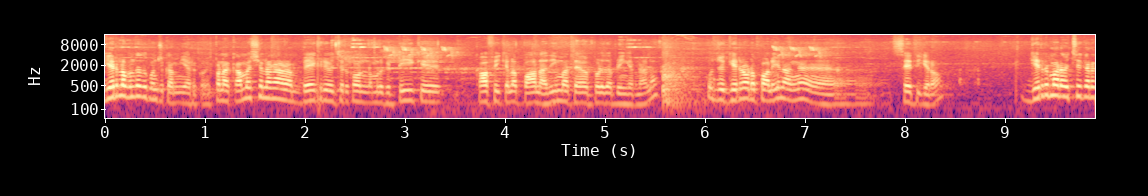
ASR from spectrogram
கியரில் வந்து அது கொஞ்சம் கம்மியாக இருக்கும். இப்போ நான் கமர்ஷியலாக நான் பேக்கரி வச்சுருக்கோம். நம்மளுக்கு டீக்கு காஃபிக்கெல்லாம் பால் அதிகமாக தேவைப்படுது அப்படிங்கிறனால கொஞ்சம் கியரோட பாலையும் நாங்கள் சேர்த்திக்கிறோம். கிர் மாடு வச்சுக்கிற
